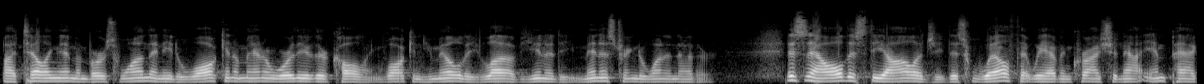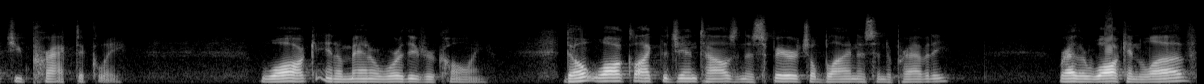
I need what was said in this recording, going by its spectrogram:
by telling them in verse 1 they need to walk in a manner worthy of their calling, walk in humility, love, unity, ministering to one another. This is how all this theology, this wealth that we have in Christ should now impact you practically. Walk in a manner worthy of your calling. Don't walk like the Gentiles in the spiritual blindness and depravity. Rather, walk in love,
